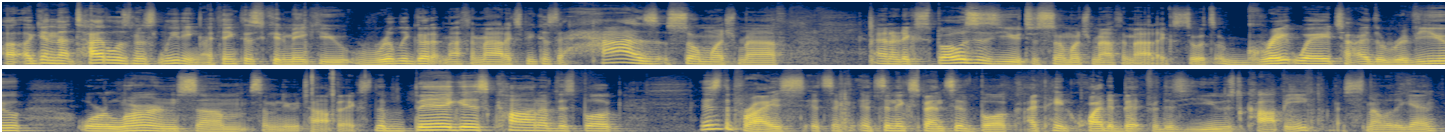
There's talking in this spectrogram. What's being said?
uh, again, that title is misleading. I think this can make you really good at mathematics because it has so much math and it exposes you to so much mathematics. So it's a great way to either review or learn some, some new topics. The biggest con of this book is the price. It's, a, it's an expensive book. I paid quite a bit for this used copy. I smell it again.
